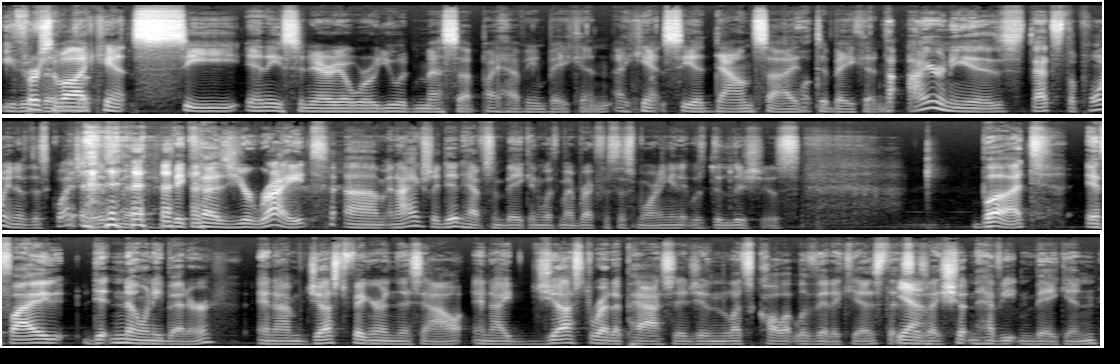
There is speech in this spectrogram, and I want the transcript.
either First the- of all, I can't see any scenario where you would mess up by having bacon. I can't see a downside to bacon. The irony is that's the point of this question, isn't it? because you're right, um, and I actually did have some bacon with my breakfast this morning, and it was delicious. But if I didn't know any better, and I'm just figuring this out, and I just read a passage in let's call it Leviticus that Yeah. says I shouldn't have eaten bacon,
